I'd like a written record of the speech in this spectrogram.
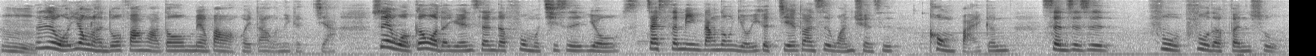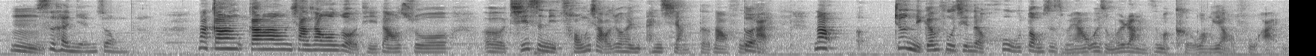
嗯，但是我用了很多方法都没有办法回到我那个家，所以我跟我的原生的父母其实有在生命当中有一个阶段是完全是空白，跟甚至是负负的分数，嗯是很严重的。那刚刚刚刚香香公主有提到说，呃，其实你从小就很很想得到父爱，那、呃、就是你跟父亲的互动是怎么样？为什么会让你这么渴望要有父爱呢？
